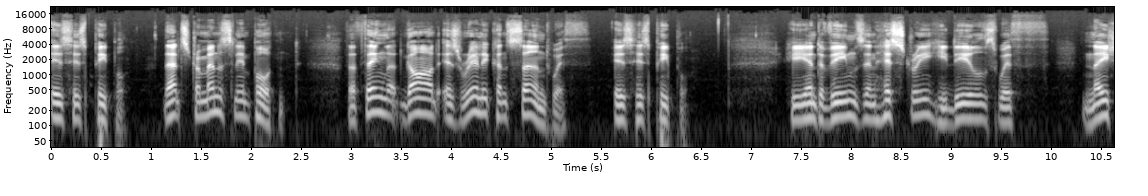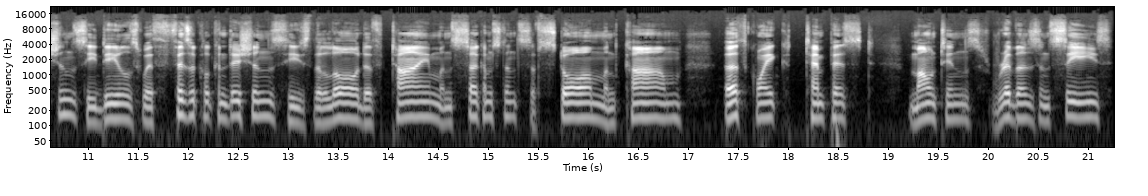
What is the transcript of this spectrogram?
is his people. That's tremendously important. The thing that God is really concerned with is his people. He intervenes in history, he deals with nations, he deals with physical conditions, he's the Lord of time and circumstance, of storm and calm, earthquake, tempest, mountains, rivers, and seas.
